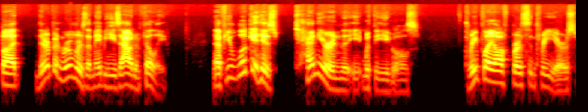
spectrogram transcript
but there have been rumors that maybe he's out in Philly. Now, if you look at his tenure in the with the Eagles, three playoff berths in three years,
